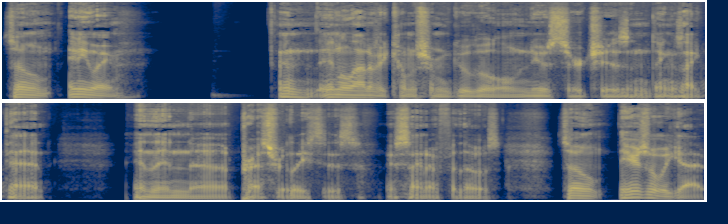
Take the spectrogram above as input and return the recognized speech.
So anyway, and and a lot of it comes from Google news searches and things like that, and then uh, press releases. I sign up for those. So here's what we got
